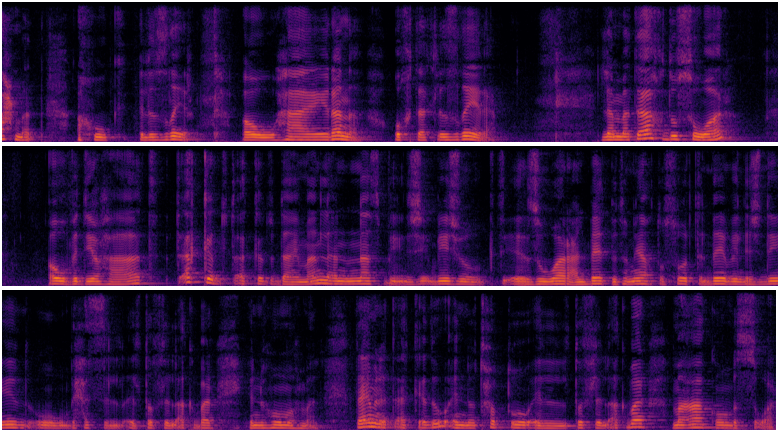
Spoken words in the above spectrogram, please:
أحمد أخوك الصغير أو هاي رنا أختك الصغيرة. لما تاخذوا صور أو فيديوهات تأكدوا تأكدوا دائما لأن الناس بيجوا زوار على البيت بدهم ياخذوا صورة البيبي الجديد وبحس الطفل الأكبر إنه هو مهمل. دائما تأكدوا إنه تحطوا الطفل الأكبر معاكم بالصور.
